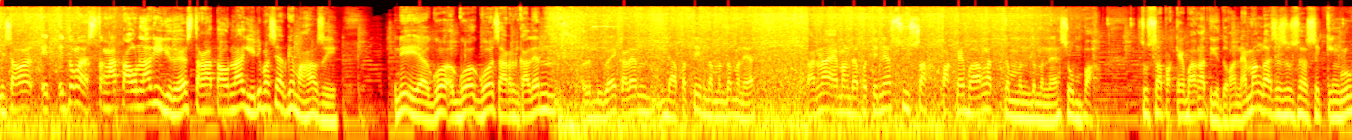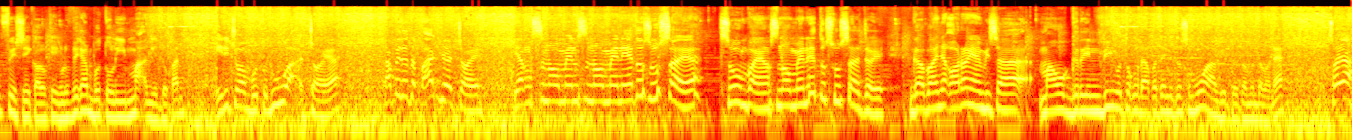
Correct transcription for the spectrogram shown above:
misalkan it, itu lah setengah tahun lagi gitu ya, setengah tahun lagi ini pasti harganya mahal sih. Ini ya gue gua gua saran kalian lebih baik kalian dapetin teman-teman ya. Karena emang dapetinnya susah pakai banget teman-teman ya, sumpah. Susah pakai banget gitu kan. Emang gak sesusah si King Luffy sih. Kalau King Luffy kan butuh 5 gitu kan. Ini cuma butuh dua coy ya. Tapi tetap aja coy. Yang snowman snowman itu susah ya. Sumpah yang snowman itu susah coy. Gak banyak orang yang bisa mau grinding untuk dapetin itu semua gitu teman-teman ya. So ya,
